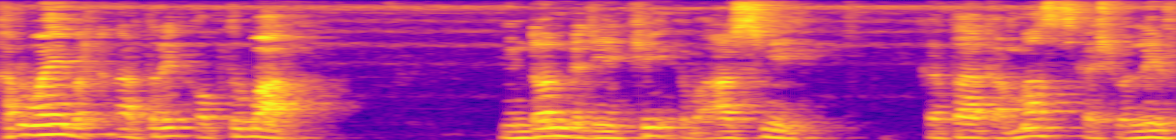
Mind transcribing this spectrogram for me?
kharwai ber atrik oktober. Mindon gaji ki ke asni kata kamas ka shwalif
